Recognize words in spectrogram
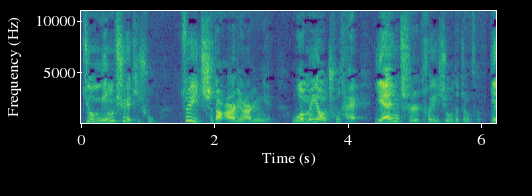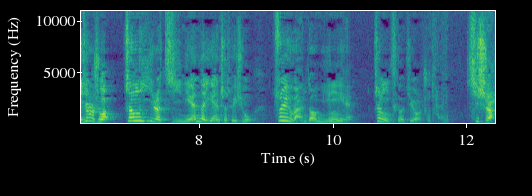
就明确提出，最迟到二零二零年我们要出台延迟退休的政策。也就是说，争议了几年的延迟退休，最晚到明年。政策就要出台了。其实啊，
